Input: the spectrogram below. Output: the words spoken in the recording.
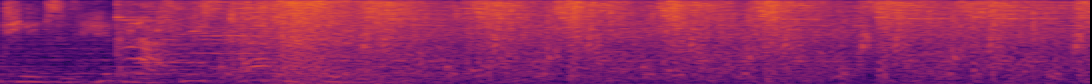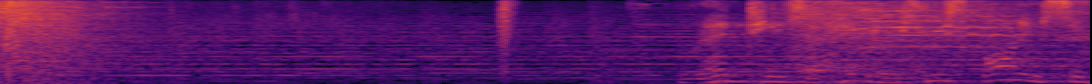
Team's inhibitors soon. Red team's respawning soon.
